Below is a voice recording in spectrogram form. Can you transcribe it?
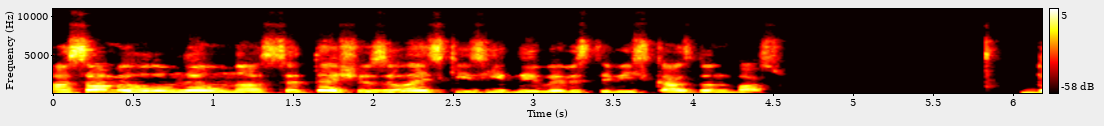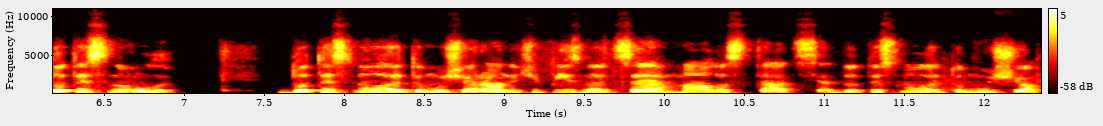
А саме головне у нас це те, що Зеленський згідний вивести війська з Донбасу. Дотиснули. Дотиснули, тому що рано чи пізно це мало статися. Дотиснули, тому що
